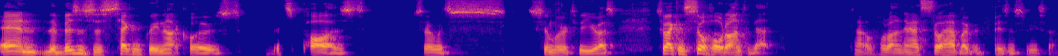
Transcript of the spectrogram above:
And the business is technically not closed; it's paused. So it's similar to the US. So I can still hold on to that. I'll hold on. And I still have my business visa.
